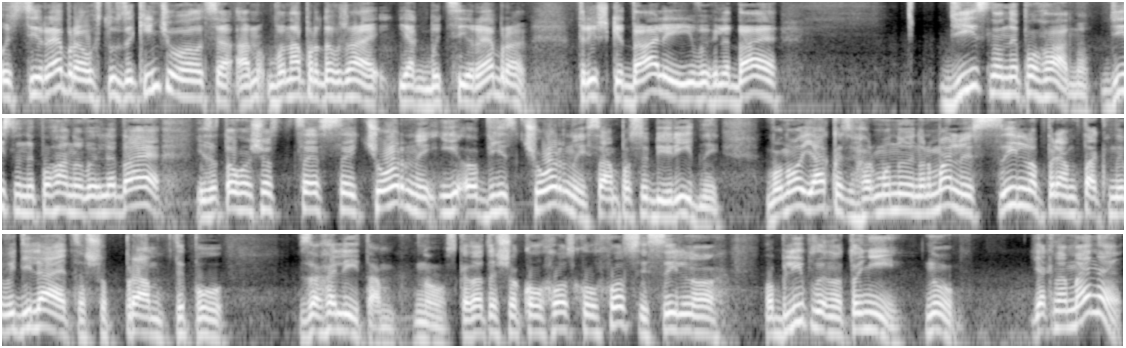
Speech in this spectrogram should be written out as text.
ось ці ребра ось тут закінчувалися, а ну, вона продовжує якби ці ребра трішки далі і виглядає дійсно непогано. Дійсно непогано виглядає. І за того, що це все чорне і обвіз чорний сам по собі рідний, воно якось гармонує нормально і сильно прям так не виділяється, щоб прям, типу, взагалі там, ну, сказати, що колхоз колхоз і сильно обліплено, то ні. Ну, як на мене,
